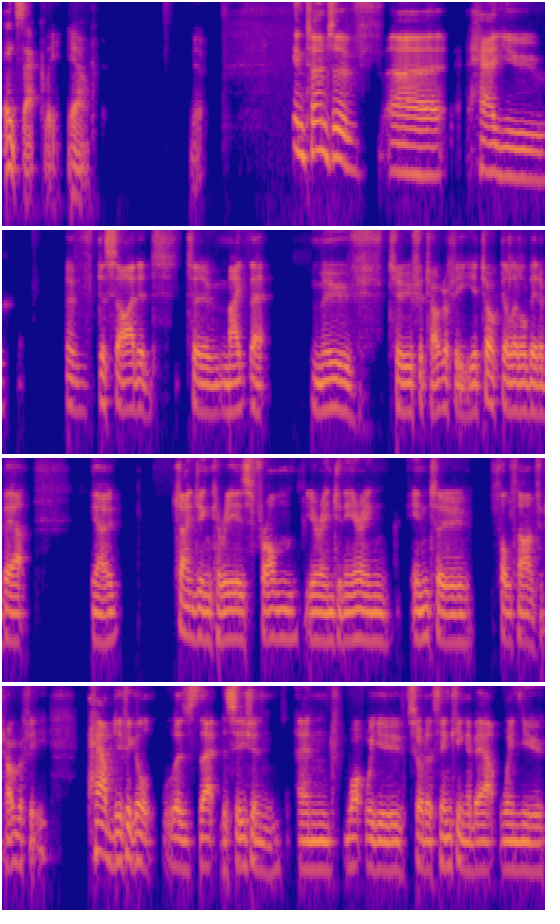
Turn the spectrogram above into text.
Exactly. Yeah. Yeah. In terms of uh, how you have decided to make that move to photography. You talked a little bit about, you know, changing careers from your engineering into full time photography. How difficult was that decision, and what were you sort of thinking about when you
